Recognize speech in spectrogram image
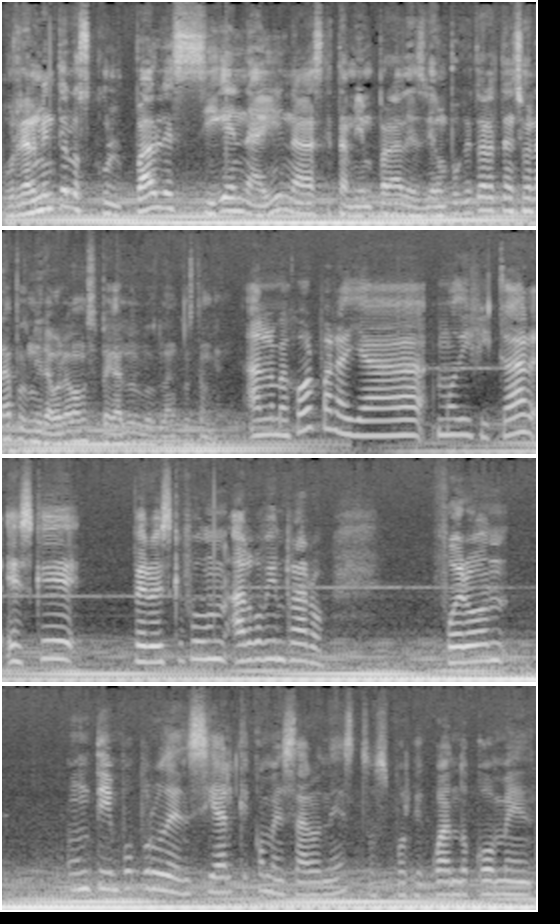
o realmente los culpables siguen ahí, nada más que también para desviar un poquito la atención, ah, pues mira, ahora vamos a pegarle a los blancos también. A lo mejor para ya modificar, es que, pero es que fue un, algo bien raro. Fueron un tiempo prudencial que comenzaron estos, porque cuando comen,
